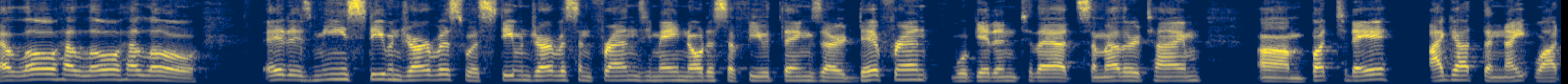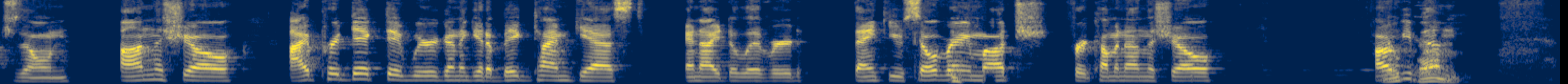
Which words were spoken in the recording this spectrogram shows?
Hello, hello, hello. It is me, Stephen Jarvis, with Stephen Jarvis and Friends. You may notice a few things are different. We'll get into that some other time. Um, but today, I got the Night Watch Zone on the show. I predicted we were going to get a big time guest, and I delivered. Thank you so very much for coming on the show. How No have you problem. been?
